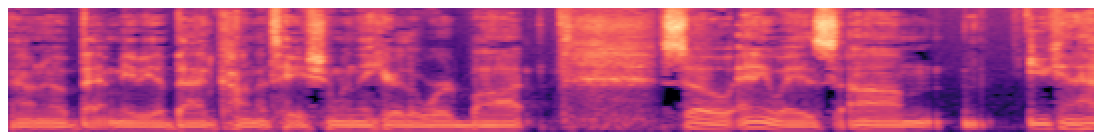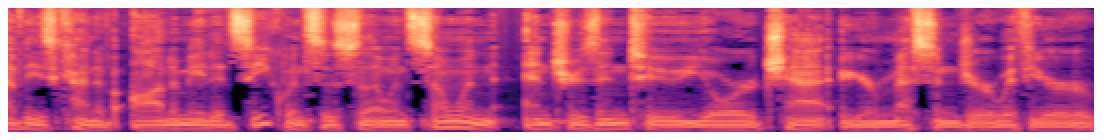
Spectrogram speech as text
I don't know, maybe a bad connotation when they hear the word bot. So, anyways, um, you can have these kind of automated sequences so that when someone enters into your chat or your messenger with your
